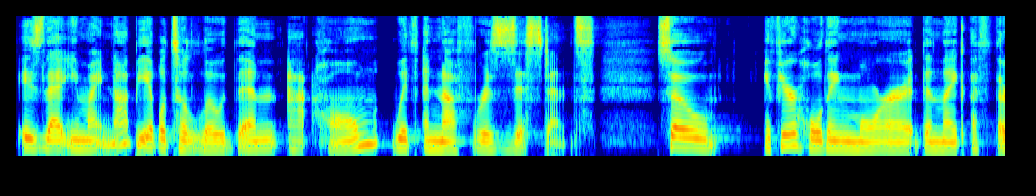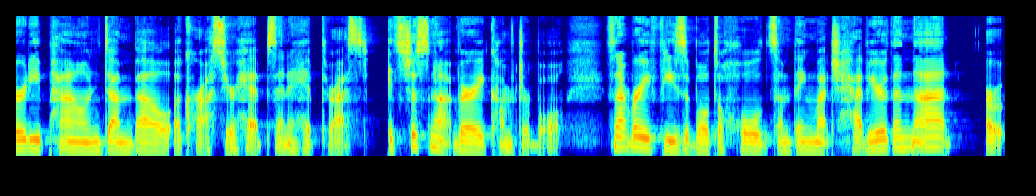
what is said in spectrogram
is that you might not be able to load them at home with enough resistance. So if you're holding more than like a 30 pound dumbbell across your hips in a hip thrust, it's just not very comfortable. It's not very feasible to hold something much heavier than that or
